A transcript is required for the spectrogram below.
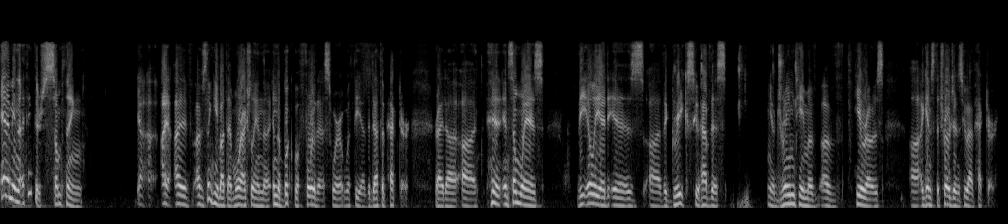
And I mean, I think there's something. Yeah, I I've, I was thinking about that more actually in the in the book before this, where with the uh, the death of Hector, right? Uh, uh, in some ways, the Iliad is uh, the Greeks who have this you know dream team of of heroes uh, against the Trojans who have Hector.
